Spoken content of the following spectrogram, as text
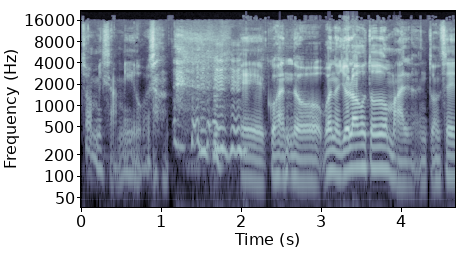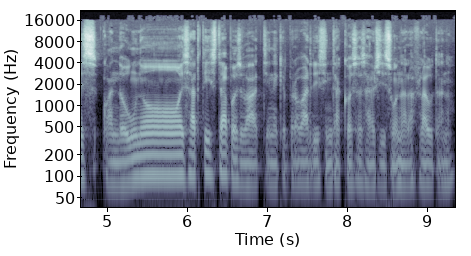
Son mis amigos. Eh, cuando, bueno, yo lo hago todo mal, entonces cuando uno es artista, pues va, tiene que probar distintas cosas a ver si suena la flauta, ¿no?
